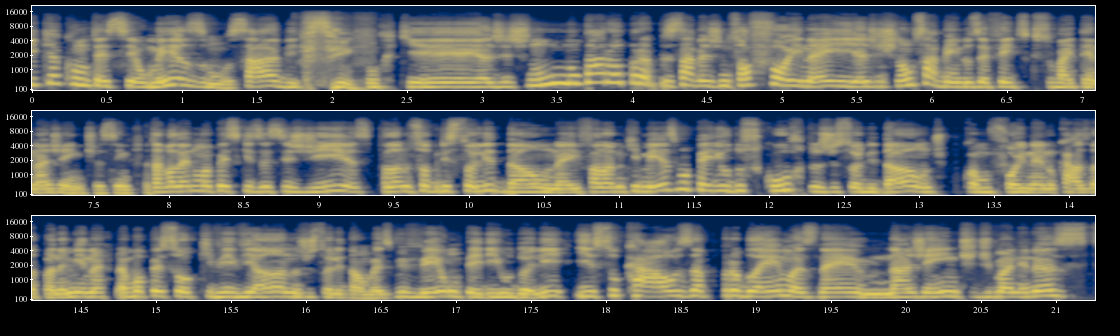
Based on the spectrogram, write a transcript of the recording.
que, que aconteceu mesmo, sabe? Sim. Porque a gente não, não parou pra. Sabe, a gente só foi, né? E a gente não sabendo os efeitos que isso vai ter na gente, assim. Eu tava lendo uma pesquisa esses dias falando sobre solidão, né? E falando que mesmo períodos curtos de solidão, tipo, como foi, né, no caso da pandemia, né? Não é uma pessoa que vive anos de solidão, mas viveu um período ali, isso causa problemas, né, na gente, de maneiras.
